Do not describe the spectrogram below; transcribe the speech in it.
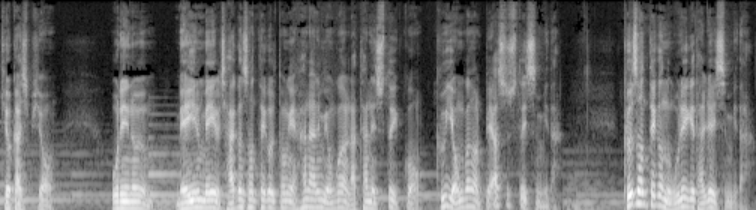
기억하십시오. 우리는 매일매일 작은 선택을 통해 하나님의 영광을 나타낼 수도 있고 그 영광을 빼앗을 수도 있습니다. 그 선택은 우리에게 달려 있습니다.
